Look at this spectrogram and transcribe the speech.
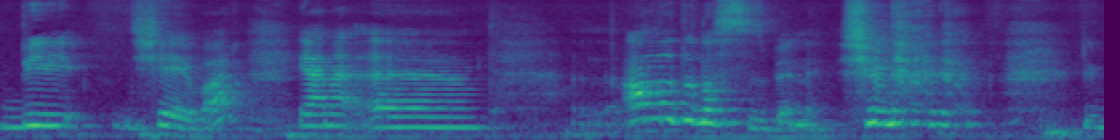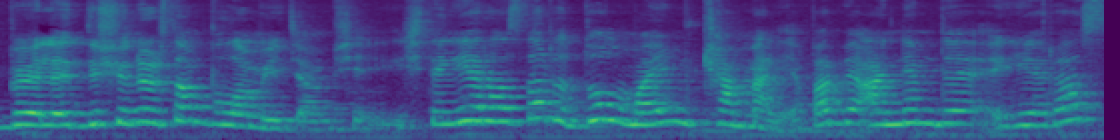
bir şey var. Yani e, anladınız siz beni. Şimdi böyle düşünürsem bulamayacağım bir şey. İşte Yerazlar da dolmayı mükemmel yapar ve annem de Yeraz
